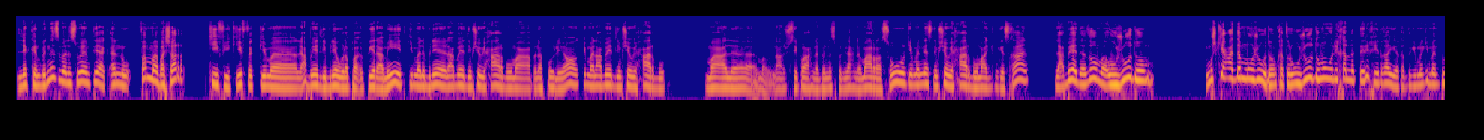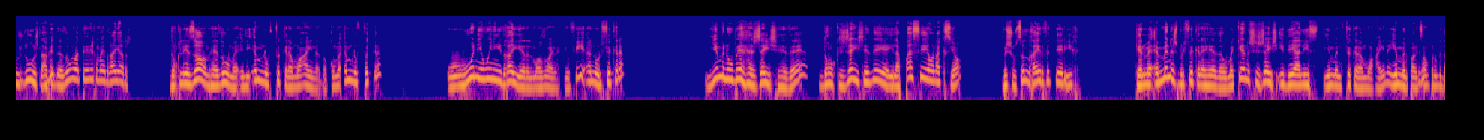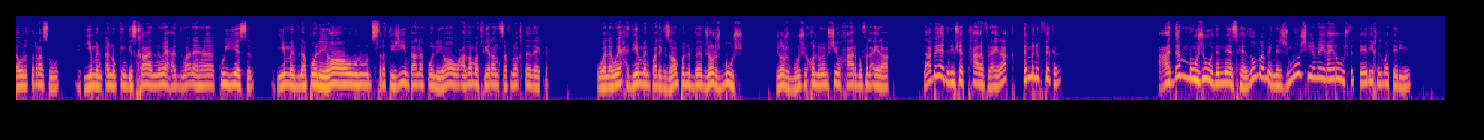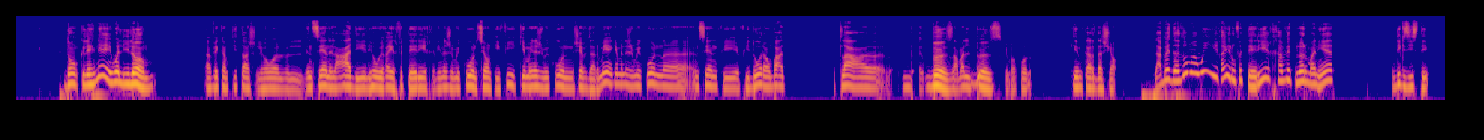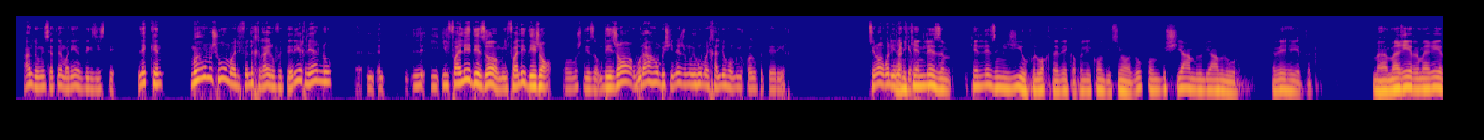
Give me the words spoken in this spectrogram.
لكن بالنسبة للسؤال نتاعك أنه فما بشر كيفي كيفك كيما العباد اللي بناو pyramides كيما اللي العباد اللي مشاو يحاربوا مع نابليون كيما العباد اللي مشاو يحاربوا مع ما سي با إحنا بالنسبة لنا إحنا مع الرسول كيما الناس اللي مشاو يحاربوا مع جنكيز خان العباد هذوما وجودهم مش كي عدم وجودهم خاطر وجودهم هو اللي خلى التاريخ يتغير خاطر كيما توجدوش العباد هذوما التاريخ ما يتغيرش. donc les hommes هذوما اللي امنوا بفكرة معينة donc هما امنوا بفكرة وهوني وين يتغير الموضوع اللي نحكيو فيه؟ أنه الفكرة يمنوا بها الجيش هذا donc الجيش هذايا il a passé en action باش وصل غير في التاريخ. كان ما أمنش بالفكرة هذا وما كانش الجيش idéaliste يمن فكرة معينة يمن par exemple بدوره الرسول يمن أنه كنغيز خان واحد معناها قوي ياسر يمن بنابوليون والاستراتيجيه نتاع نابوليون وعظمة فرنسا في الوقت هذاك. ولا واحد يمن par exemple بجورج بوش. جورج بوش يقول لهم يمشيوا يحاربوا في العراق. العباد اللي مشات تحارب في العراق تمن بفكرة. عدم وجود الناس هذوما ما ينجموش ما يغيروش في التاريخ ال matériel donc لهنا يولي l'homme avec m اللي هو الإنسان العادي اللي هو يغير في التاريخ اللي ينجم يكون scientifique كيما ينجم يكون chef d'armée كيما ينجم يكون آه، إنسان في في دورة ومن بعد طلع آه، buzz عمل buzz كيما نقولوا كيم كارداشيان. العباد هذوما oui يغيروا في التاريخ avec leur manière d'exister عندهم من certaine manière d'exister لكن ما همش هما اللي في الآخر غيروا في التاريخ لأنه des hommes il fallait des gens مش des hommes des gens وراهم باش ينجموا هما يخليوهم يقعدوا في التاريخ. sinon يولي يعني نكرة. كان لازم كان لازم يجيو في الوقت هذاك في les conditions هذوك باش يعملوا اللي يعملوه. هذه هي الفكرة. ما ما غير ما غير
